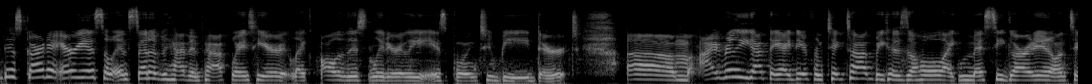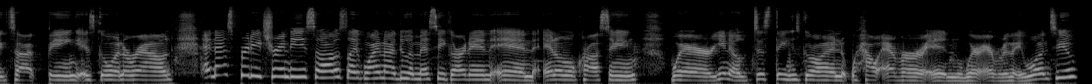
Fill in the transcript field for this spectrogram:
this garden area. So instead of having pathways here, like all of this literally is going to be dirt. Um, I really got the idea from TikTok because the whole like messy garden on TikTok thing is going around and that's pretty trendy. So I was like, why not do a messy garden in Animal Crossing where, you know, just things growing however and wherever they want to.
